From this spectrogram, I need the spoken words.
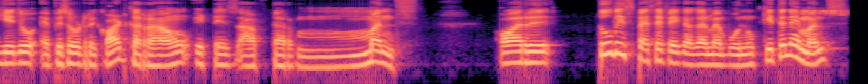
ये जो एपिसोड रिकॉर्ड कर रहा हूँ इट इज़ आफ्टर मंथ्स और टू बी स्पेसिफिक अगर मैं बोलूँ कितने मंथ्स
